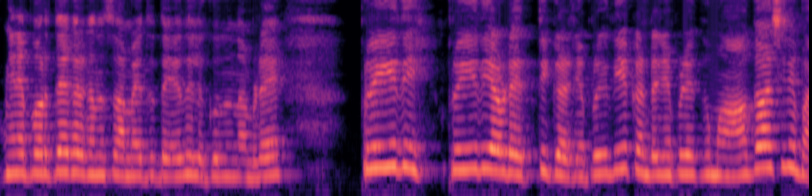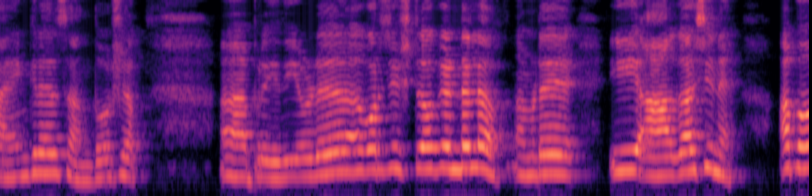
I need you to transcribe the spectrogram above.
ഇങ്ങനെ പുറത്തേക്ക് ഇറങ്ങുന്ന സമയത്ത് ദേ നിൽക്കുന്നു നമ്മുടെ പ്രീതി പ്രീതി അവിടെ എത്തിക്കഴിഞ്ഞു. പ്രീതിയെ കണ്ടുകഴിഞ്ഞപ്പോഴേക്കും ആകാശിന് ഭയങ്കര സന്തോഷം. പ്രീതിയോട് കുറച്ച് ഇഷ്ടമൊക്കെ ഉണ്ടല്ലോ നമ്മുടെ ഈ ആകാശിന്. അപ്പോൾ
